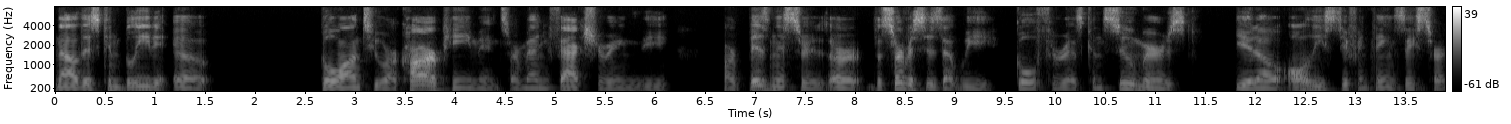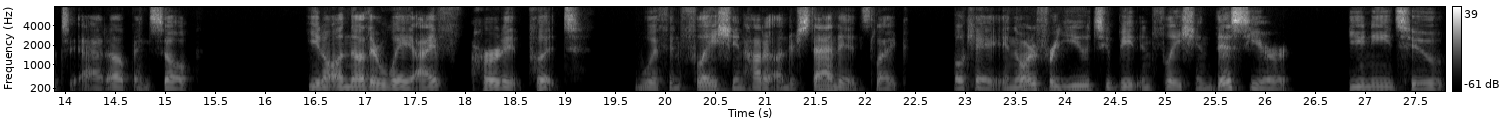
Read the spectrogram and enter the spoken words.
Now, this can bleed, uh, go on to our car payments, our manufacturing, the our businesses, or the services that we go through as consumers, you know all these different things they start to add up and so you know another way i've heard it put with inflation how to understand it it's like okay in order for you to beat inflation this year you need to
